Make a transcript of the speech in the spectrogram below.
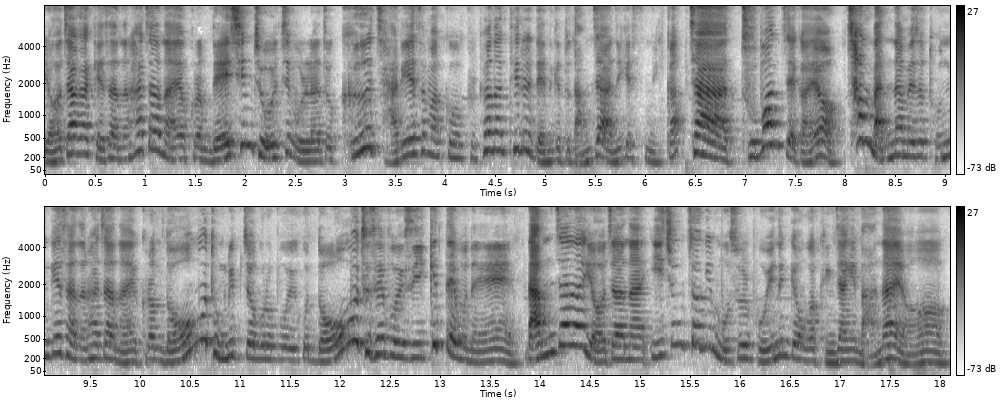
여자가 계산을 하잖아요. 그럼 내심 좋을지 몰라도 그 자리에서만큼은 불편한 티를 내는 게 또 남자 아니겠습니까? 자, 두 번째가요. 첫 만남에서 돈 계산을 하잖아요. 그럼 너무 독립적으로 보이고 너무 드세 보일 수 있기 때문에 남자나 여자나 이중적인 모습을 보이는 경우가 굉장히 많아요.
